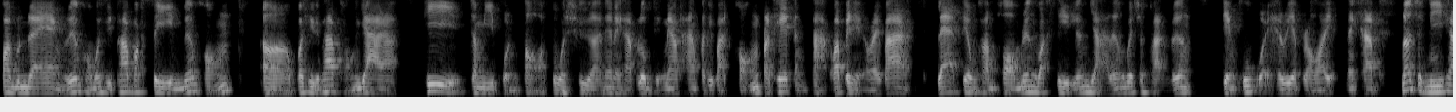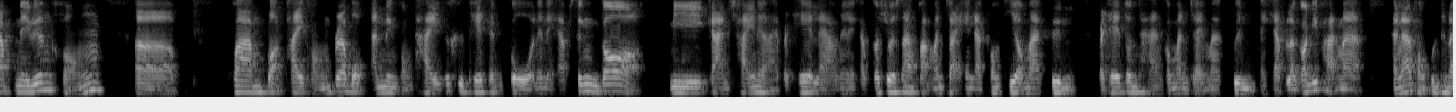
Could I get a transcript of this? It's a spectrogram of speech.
ความรุนแรง เรื่องของประสิทธิภาพวัคซีน เรื่องของประสิทธิภาพของยาที่จะมีผลต่อตัวเชื้อเนี่ยนะครับรวมถึงแนวทางปฏิบัติของประเทศต่างๆ ว่าเป็นอย่างไรบ้าง และเตรียมความพร้อมเรื่องวัคซีนเรื่องยาเรื่องเวชภัณฑ์เรื่องเตียงผู้ป่วยให้เรียบร้อยนะครับ นอกจากนี้ครับในเรื่องของ ความปลอดภัยของระบบอันนึงของไทยก็คือ Test and Go เนี่ยนะครับ ซึ่งก็มีการใช้ในหลายประเทศแล้วเนี่ยนะครับ ก็ช่วยสร้างความมั่นใจให้นักท่องเที่ยวมากขึ้น ประเทศต้นทางก็มั่นใจมากขึ้นนะครับ แล้วก็ที่ผ่านมาทางด้านของคุณธน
